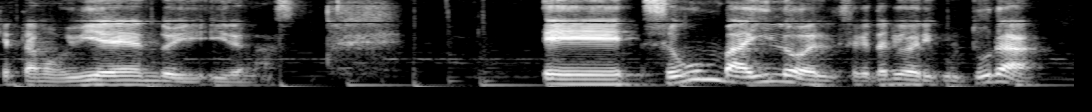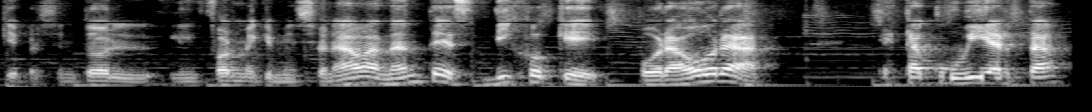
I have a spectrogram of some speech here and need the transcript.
que estamos viviendo y, demás. Eh, según Bailo, el secretario de Agricultura, que presentó el, informe que mencionaban antes, dijo que por ahora está cubierta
